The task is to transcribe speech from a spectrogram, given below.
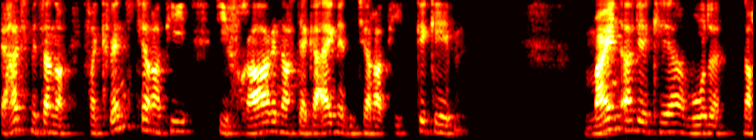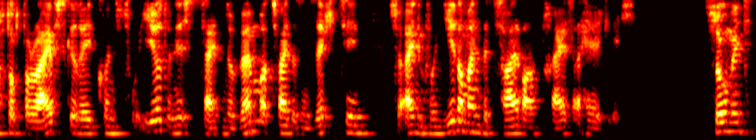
er hat mit seiner Frequenztherapie die Frage nach der geeigneten Therapie gegeben. Mein Agilcare wurde nach Dr. Rives Gerät konstruiert und ist seit November 2016 zu einem von jedermann bezahlbaren Preis erhältlich. Somit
